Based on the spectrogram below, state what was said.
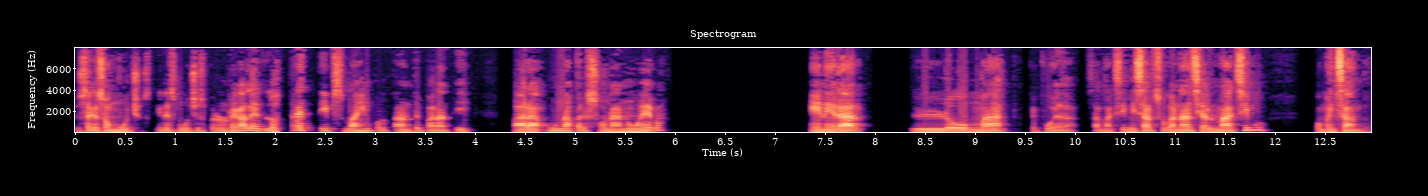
yo sé que son muchos, tienes muchos, pero nos regales los tres tips más importantes para ti, para una persona nueva, generar lo más que pueda, o sea, maximizar su ganancia al máximo comenzando.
